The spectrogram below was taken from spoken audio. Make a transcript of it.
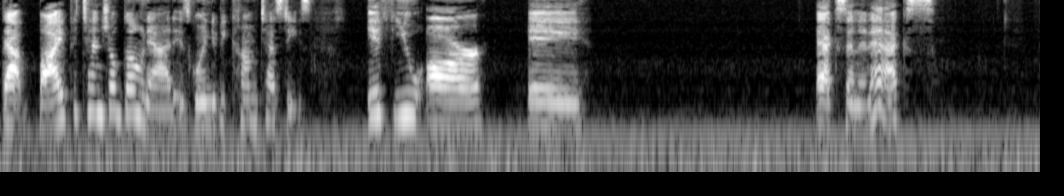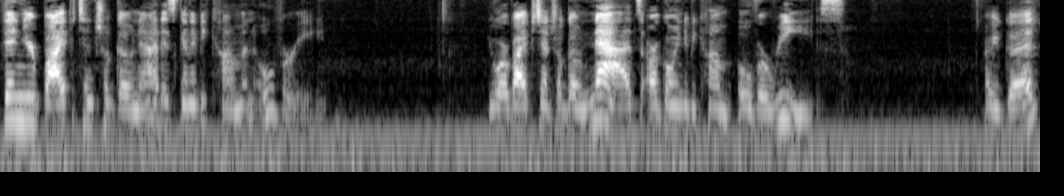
That bipotential gonad is going to become testes. If you are a X and an X, then your bipotential gonad is going to become an ovary. Your bipotential gonads are going to become ovaries. Are you good?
